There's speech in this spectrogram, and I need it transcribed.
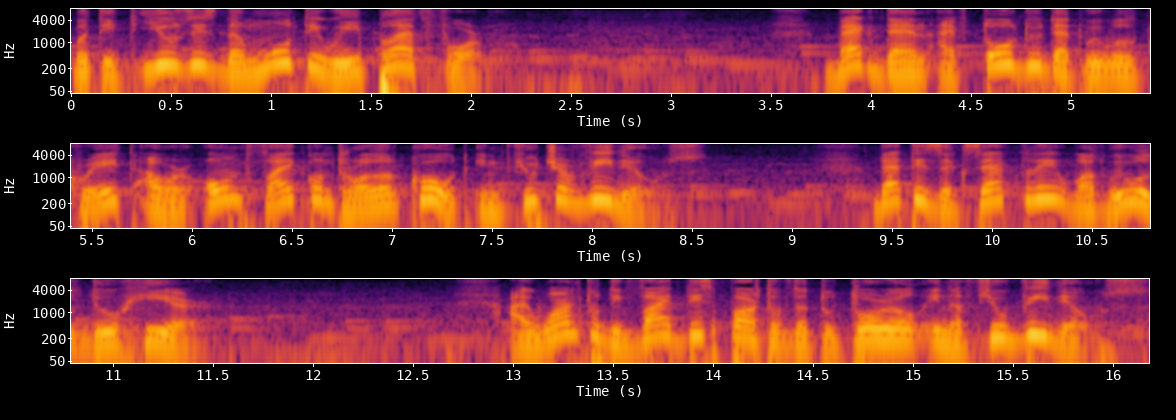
but it uses the MultiWii platform. Back then I've told you that we will create our own flight controller code in future videos. That is exactly what we will do here. I want to divide this part of the tutorial in a few videos.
